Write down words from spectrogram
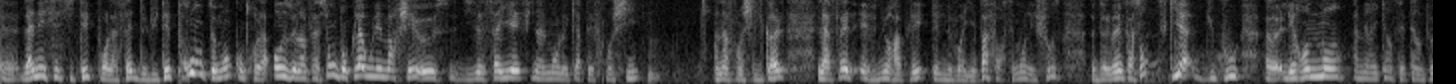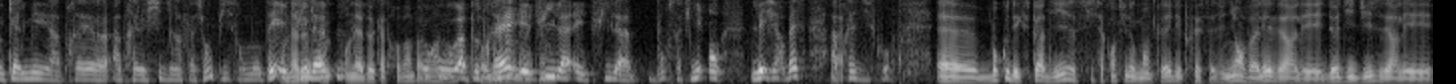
euh, la nécessité pour la Fed de lutter promptement contre la hausse de l'inflation. Donc là où les marchés, eux, se disaient ça y est, finalement le cap est franchi. On a franchi le col. La Fed est venue rappeler qu'elle ne voyait pas forcément les choses de la même façon. Ce qui a, du coup, euh, les rendements américains s'étaient un peu calmés après, euh, après les chiffres de l'inflation, puis ils sont remontés. On, et est à puis deux- la- on- on est à 2,80 pas loin, ou non à peu près. Et puis, la, et puis la bourse a fini en légère baisse après ce discours. Euh, beaucoup d'experts disent si ça continue d'augmenter, les prix aux États-Unis, on va aller vers les deux digits, vers les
